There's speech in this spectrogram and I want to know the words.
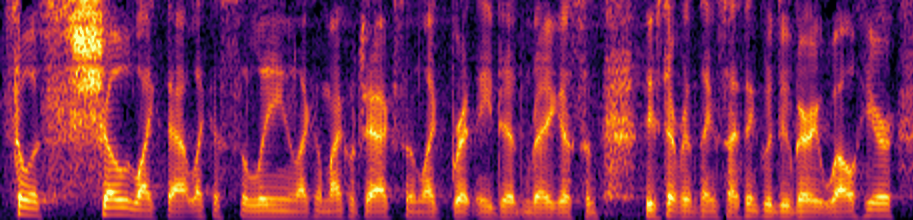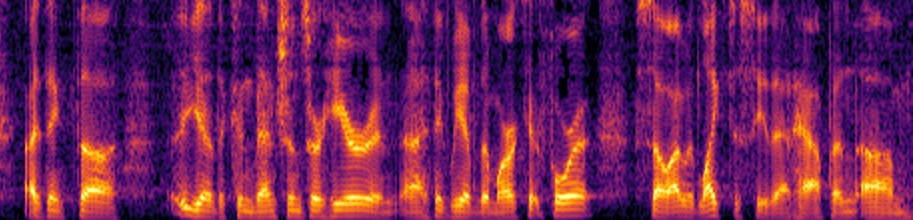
so a show like that, like a Celine, like a Michael Jackson, like Britney did in Vegas, and these different things, I think would do very well here. I think the know, the conventions are here, and I think we have the market for it. So I would like to see that happen. Um,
